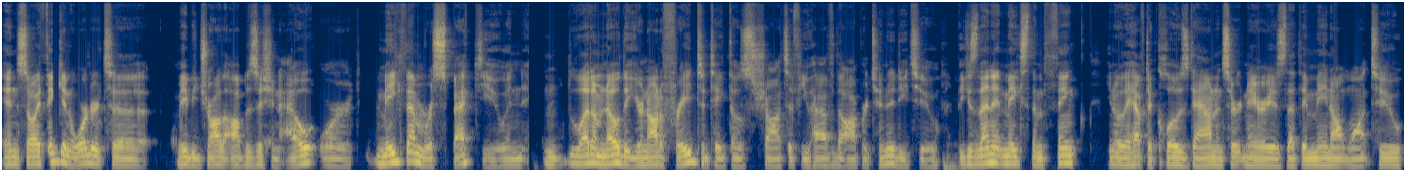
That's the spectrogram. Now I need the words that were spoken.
And so I think in order to maybe draw the opposition out or make them respect you and let them know that you're not afraid to take those shots if you have the opportunity to because then it makes them think you know they have to close down in certain areas that they may not want to.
